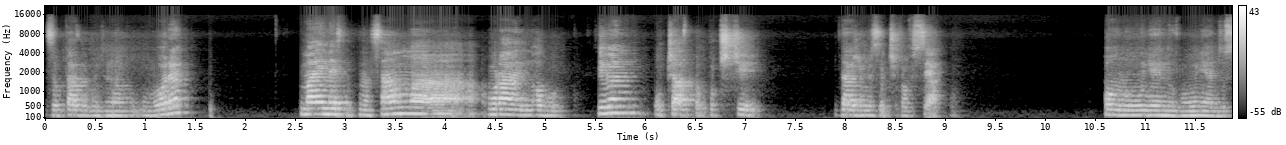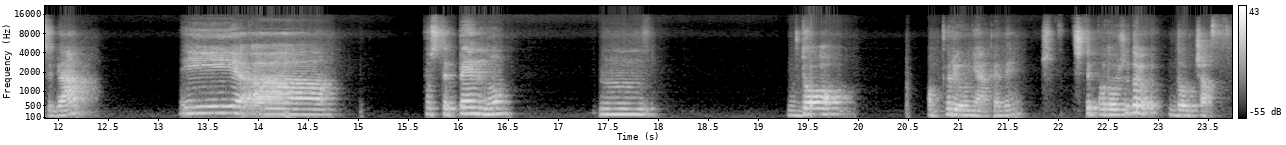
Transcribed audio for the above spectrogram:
за тази година говоря, май месец насам Уран е много активен, участва почти, даже мисля, че във всяко пълнолуние и новолуние до сега. И а, постепенно м- до април някъде ще продължи да, да участва.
